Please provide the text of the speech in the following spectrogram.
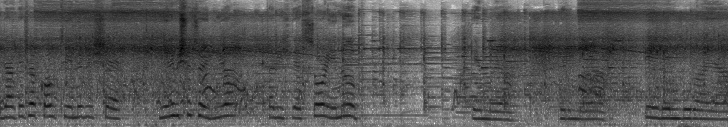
Bir de arkadaşlar Colt yeni bir şey. Yeni bir şey söylüyor. Tabii ki de sorry noob. Gelin buraya. Gelin buraya. Gelin buraya.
